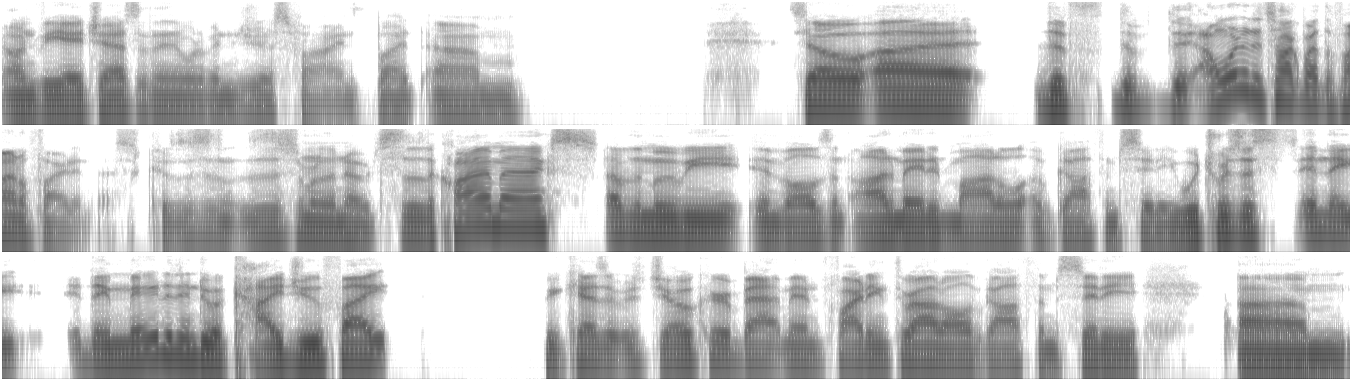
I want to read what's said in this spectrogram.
on vhs i think it would have been just fine but um so uh the, the the I wanted to talk about the final fight in this because this is this is some of the notes. So the climax of the movie involves an automated model of Gotham City, which was a, s- and they they made it into a kaiju fight because it was Joker Batman fighting throughout all of Gotham City. Um,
